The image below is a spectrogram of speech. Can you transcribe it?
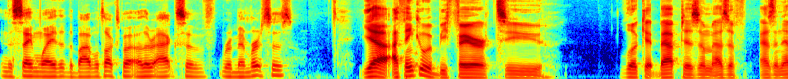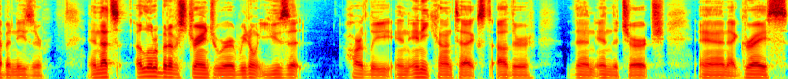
in the same way that the Bible talks about other acts of remembrances? Yeah, I think it would be fair to look at baptism as a as an Ebenezer, and that's a little bit of a strange word. We don't use it hardly in any context other than in the church. And at Grace,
